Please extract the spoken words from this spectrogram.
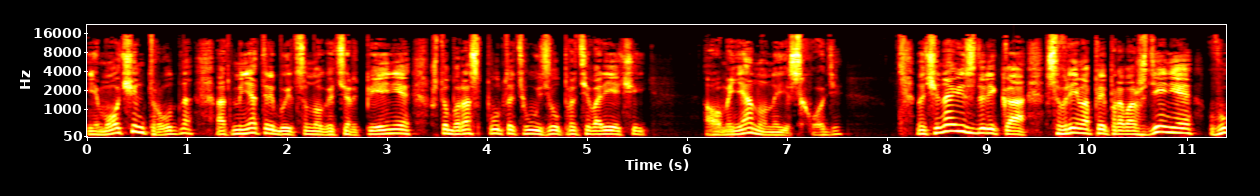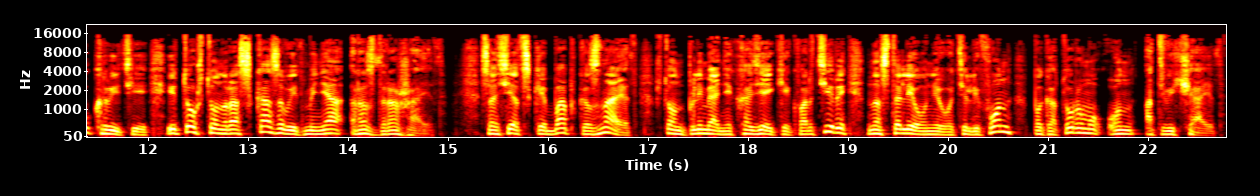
Ему очень трудно, от меня требуется много терпения, чтобы распутать узел противоречий, а у меня оно на исходе. Начинаю издалека, с времяпрепровождения в укрытии, и то, что он рассказывает, меня раздражает. Соседская бабка знает, что он племянник хозяйки квартиры, на столе у него телефон, по которому он отвечает.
